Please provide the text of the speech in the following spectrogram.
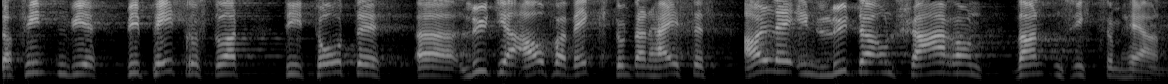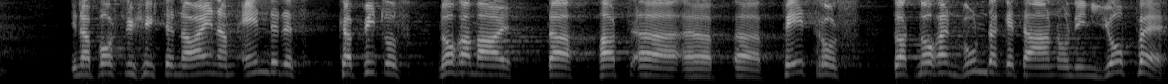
da finden wir, wie Petrus dort die tote äh, Lydia auferweckt und dann heißt es, alle in Lydda und Sharon wandten sich zum Herrn. In Apostelgeschichte 9 am Ende des Kapitels noch einmal, da hat äh, äh, äh, Petrus dort noch ein Wunder getan und in Joppe,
